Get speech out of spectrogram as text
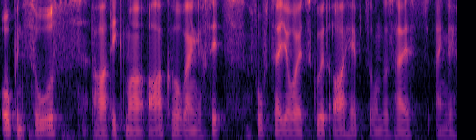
Open Source Paradigma angekommen, das eigentlich seit 15 Jahren jetzt gut anhebt und das heißt eigentlich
